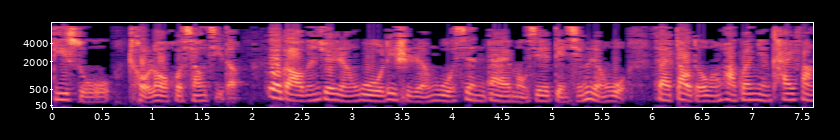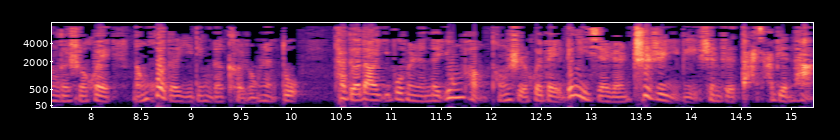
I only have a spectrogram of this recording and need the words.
低俗、丑陋或消极的。恶搞文学人物、历史人物、现代某些典型人物，在道德文化观念开放的社会能获得一定的可容忍度。他得到一部分人的拥捧，同时会被另一些人嗤之以鼻，甚至打加鞭挞，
